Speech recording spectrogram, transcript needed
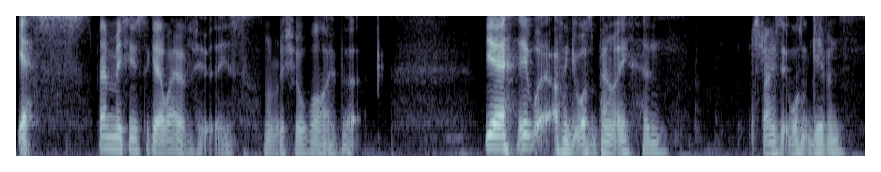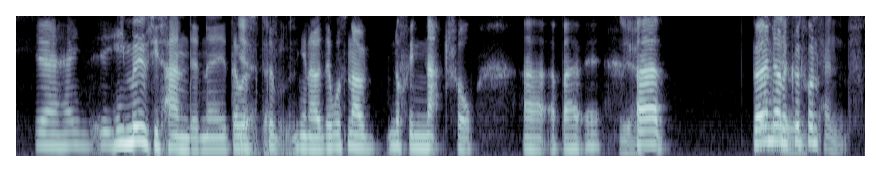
Yes, Ben Mee seems to get away with a few of these. Not really sure why, but yeah, it, I think it was a penalty, and strange that it wasn't given. Yeah, he, he moved his hand, didn't he? There Yeah, was, the, you know, there was no nothing natural uh, about it. Yeah, Uh, Burnley on a good one. Tenth.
